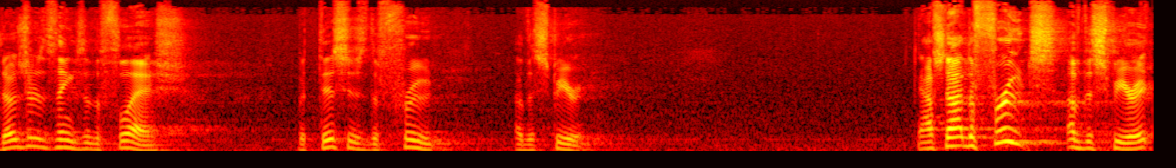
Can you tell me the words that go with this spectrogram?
those are the things of the flesh, but this is the fruit of the Spirit. Now, it's not the fruits of the Spirit.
